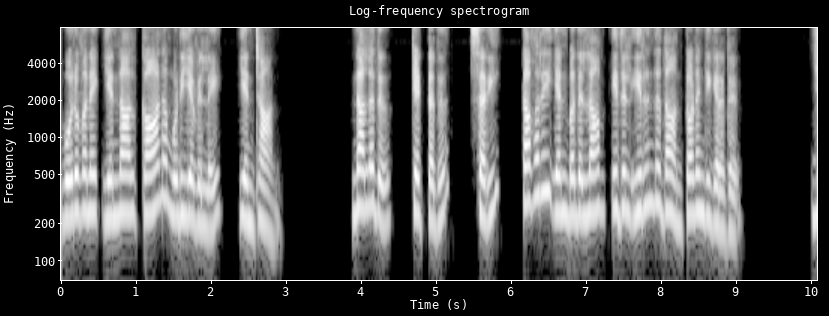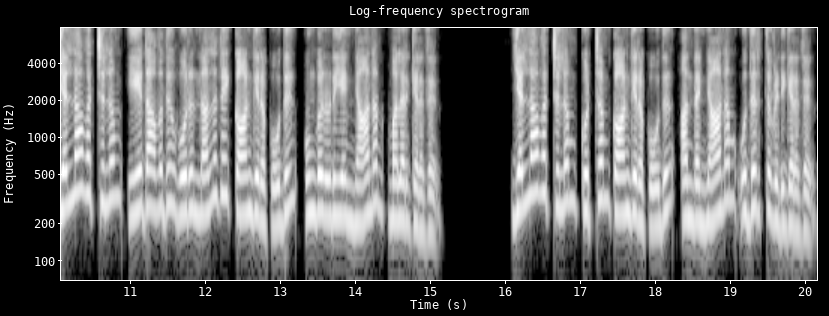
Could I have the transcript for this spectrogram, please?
ஒருவனை என்னால் காண முடியவில்லை என்றான். நல்லது கெட்டது சரி தவறு என்பதெல்லாம் இதில் இருந்துதான் தொடங்குகிறது. எல்லாவற்றிலும் ஏதாவது ஒரு நல்லதைக் காண்கிறபோது உங்களுடைய ஞானம் மலர்கிறது. எல்லாவற்றிலும் குற்றம் காண்கிறபோது அந்த ஞானம் உதிர்த்து விடுகிறது.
